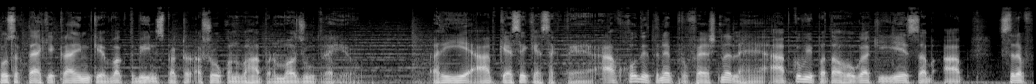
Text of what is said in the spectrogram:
हो सकता है कि क्राइम के वक्त भी इंस्पेक्टर अशोकन वहाँ पर मौजूद रहे हो। अरे, ये आप कैसे कह सकते हैं? आप खुद इतने प्रोफेशनल हैं। आपको भी पता होगा कि ये सब आप सिर्फ़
